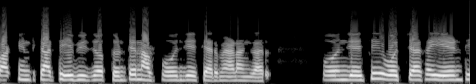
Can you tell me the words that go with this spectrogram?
పక్కింటికి ఆ టీవీ చూస్తుంటే నాకు ఫోన్ చేశారు మేడం గారు. ఫోన్ చేసి వచ్చాక ఏంటి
